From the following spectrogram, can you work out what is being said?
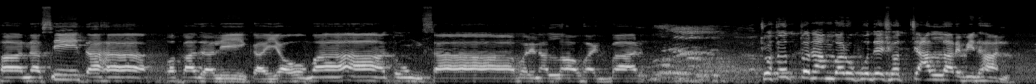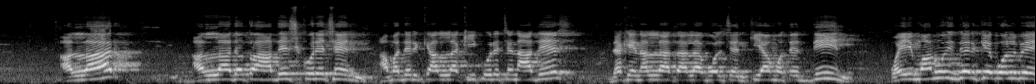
فنسيتها وكذلك يوم تنسى বলেন আল্লাহু আকবার চতুর্থ নাম্বার উপদেশ হচ্ছে আল্লাহর বিধান আল্লাহর, আল্লাহ যত আদেশ করেছেন, আমাদেরকে আল্লাহ কি করেছেন আদেশ? দেখেন আল্লাহ তাআলা বলছেন, কিয়ামতের দিন ওই মানুষদেরকে বলবে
